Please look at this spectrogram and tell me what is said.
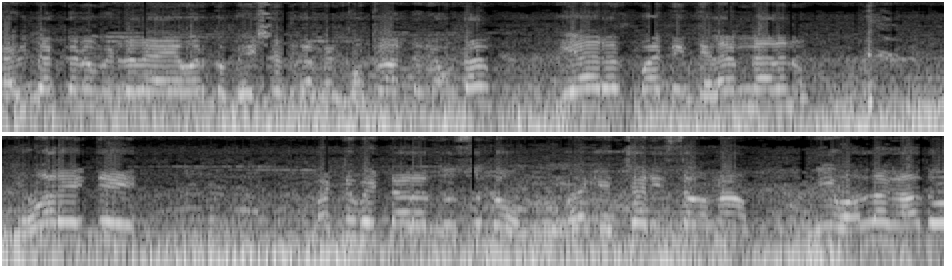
కవితక్కను విడుదలయ్యే వరకు బేషరతుగా మేము కొట్లాడుతూనే ఉంటాం. టీఆర్ఎస్ పార్టీ తెలంగాణను ఎవరైతే పట్టు పెట్టాలని చూస్తుందో వాళ్ళకి హెచ్చరిస్తా ఉన్నాం. మీ వల్ల కాదు.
